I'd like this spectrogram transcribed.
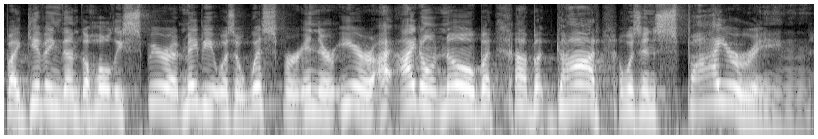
by giving them the Holy Spirit. Maybe it was a whisper in their ear. I, I don't know, but, uh, but God was inspiring.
